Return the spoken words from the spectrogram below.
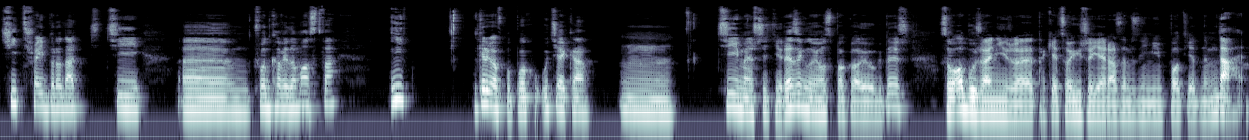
ci trzej brodaci e, członkowie domostwa i Gregor w popłochu ucieka. Mm, ci mężczyźni rezygnują z pokoju, gdyż są oburzeni, że takie coś żyje razem z nimi pod jednym dachem.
